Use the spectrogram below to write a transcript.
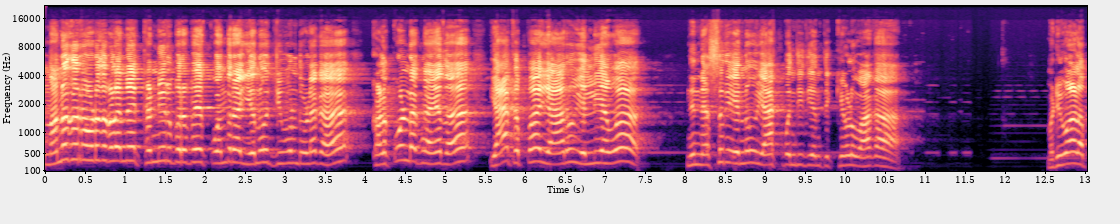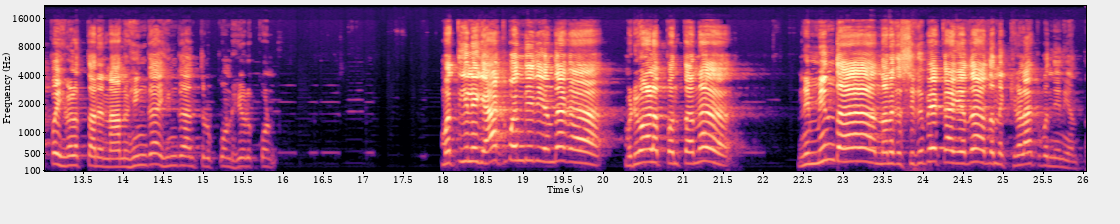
ನನಗ ನೋಡೋದುಗಳನ್ನೇ ಕಣ್ಣೀರು ಬರಬೇಕು ಅಂದ್ರೆ ಏನೋ ಜೀವನದೊಳಗ ಕಳ್ಕೊಂಡಂಗಾಗ್ಯದ ಯಾಕಪ್ಪ, ಯಾರು ಎಲ್ಲಿಯವ? ನಿನ್ನ ಹೆಸರು ಏನು ಯಾಕೆ ಬಂದಿದಿ ಅಂತ ಕೇಳುವಾಗ ಮಡಿವಾಳಪ್ಪ ಹೇಳುತ್ತಾನೆ, ನಾನು ಹಿಂಗ ಹಿಂಗ ಅಂತ ತಿಳ್ಕೊಂಡು ಹೇಳ್ಕೊಂಡು. ಮತ್ತೆ ಇಲ್ಲಿಗೆ ಯಾಕೆ ಬಂದಿದೆ ಅಂದಾಗ ಮಡಿವಾಳಪ್ಪ ಅಂತಾನ, ನಿಮ್ಮಿಂದ ನನಗೆ ಸಿಗಬೇಕಾಗ್ಯದ, ಅದನ್ನು ಕೇಳಾಕ ಬಂದೀನಿ ಅಂತ.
